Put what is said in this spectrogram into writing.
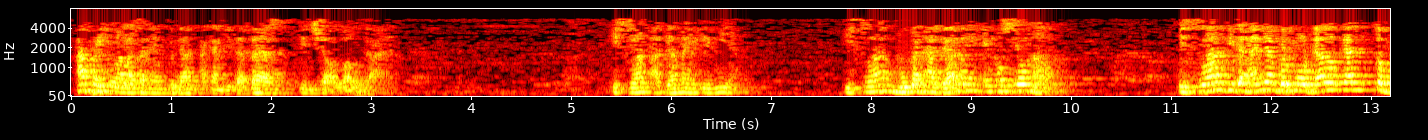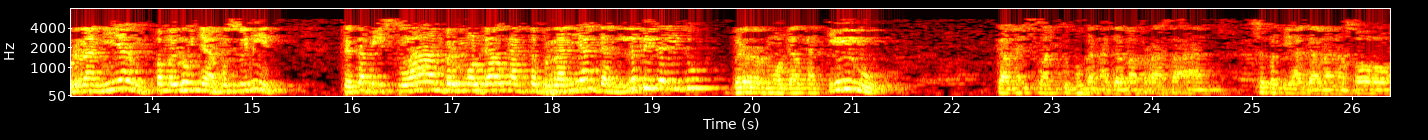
Apa itu alasan yang benar akan kita bahas insyaallah taala. Islam agama yang ilmiah. Islam bukan agama yang emosional. Islam tidak hanya bermodalkan keberanian pemeluknya muslimin, tetapi Islam bermodalkan keberanian dan lebih dari itu bermodalkan ilmu. Karena Islam itu bukan agama perasaan seperti agama Nasoro,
